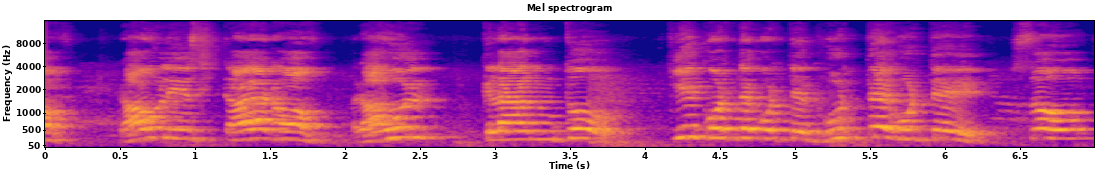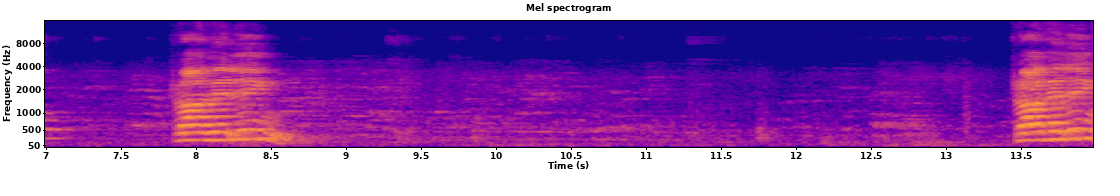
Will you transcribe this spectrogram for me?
of Rahul is tired of Rahul ক্লান্ত। কি করতে করতে, ঘুরতে ঘুরতে so travelling travelling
